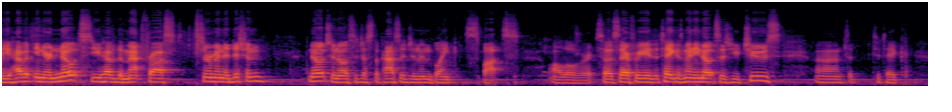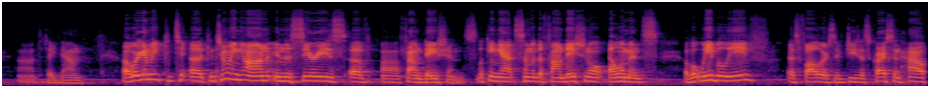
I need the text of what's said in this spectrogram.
you have it in your notes. You have the Matt Frost sermon edition notes. Know, it's just the passage and then blank spots all over it. So it's there for you to take as many notes as you choose uh, to, to, take, uh, to take down. Uh, we're going to be conti- uh, continuing on in this series of uh, foundations, looking at some of the foundational elements of what we believe as followers of Jesus Christ and how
